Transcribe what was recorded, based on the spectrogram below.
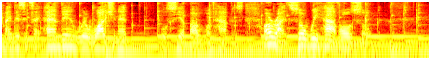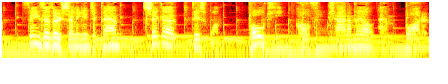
magnificent ending. We're watching it. We'll see about what happens. All right, so we have also things that they're selling in Japan. Check out this one: Pocky of caramel and butter.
